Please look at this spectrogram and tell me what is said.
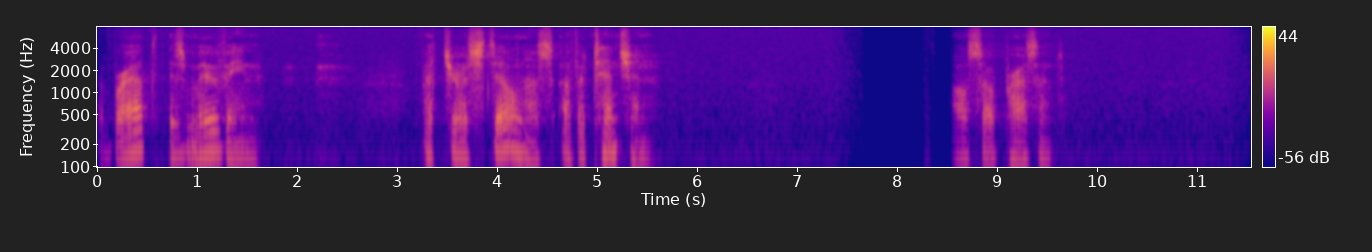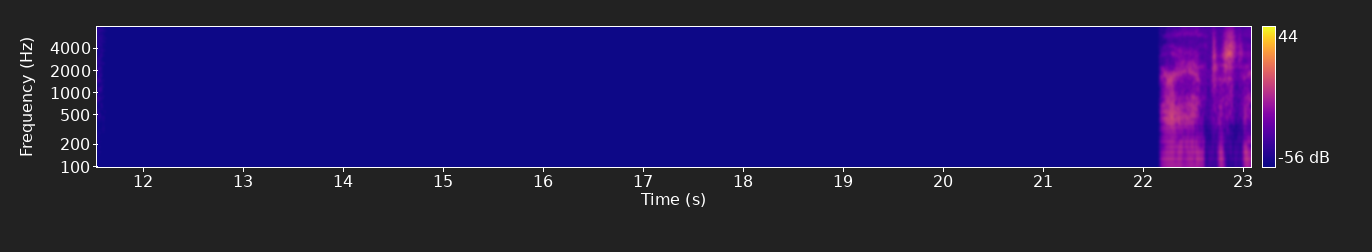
The breath is moving, but your stillness of attention is also present. Very interesting.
